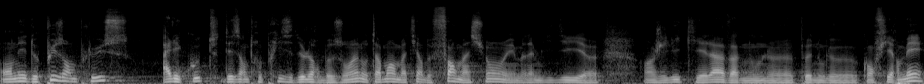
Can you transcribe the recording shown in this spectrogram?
on est de plus en plus à l'écoute des entreprises et de leurs besoins, notamment en matière de formation. Et Madame Lydie euh, Angélique, qui est là, va peut nous le confirmer,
